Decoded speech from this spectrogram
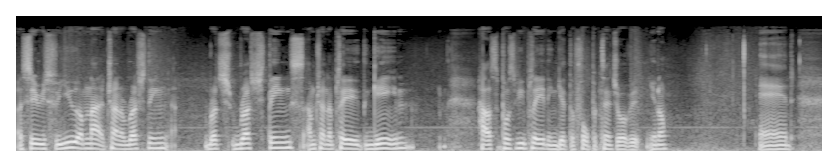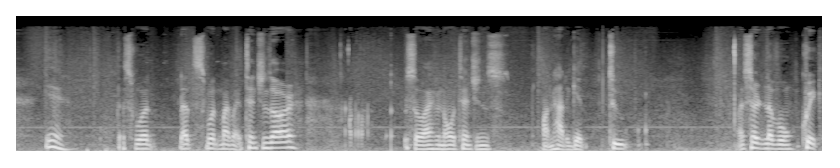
a series for you. I'm not trying to rush thing rush rush things. I'm trying to play the game how it's supposed to be played and get the full potential of it you know? And yeah that's what that's what my, my intentions are. So i have no intentions on how to get to a certain level quick.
